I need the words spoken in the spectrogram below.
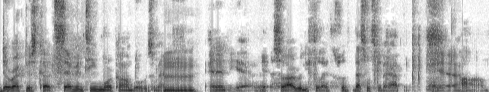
director's cut, seventeen more combos, man. Mhm. And then yeah, yeah, so I really feel like that's, what, that's what's gonna happen. yeah Um,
